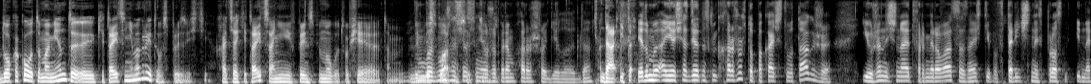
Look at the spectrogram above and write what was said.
до какого-то момента э, китайцы не могли это воспроизвести. Хотя китайцы, они, в принципе, могут вообще там ну, Возможно, сейчас они уже прям хорошо делают, да? Да. И Я думаю, они сейчас делают настолько хорошо, что по качеству так же, и уже начинает формироваться, знаешь, типа вторичный спрос и на,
